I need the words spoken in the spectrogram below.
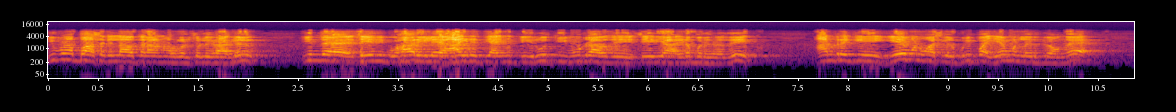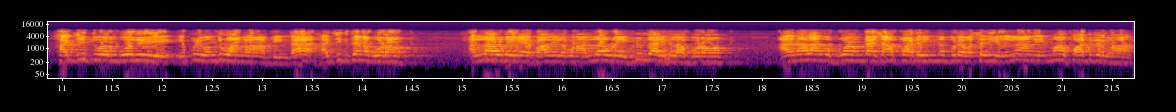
இப்னு அப்பாஸ் ரலியல்லாஹு அவர்கள் சொல்லுகிறார்கள் இந்த செய்தி புகாரிலே ஆயிரத்தி ஐநூத்தி இருபத்தி மூன்றாவது செய்தியாக இடம்பெறுகிறது. அன்றைக்கு ஏமன் வாசிகள் குறிப்பா ஏமன்ல இருக்கிறவங்க ஹஜ்ஜுக்கு வரும்போது எப்படி வந்துருவாங்களாம் அப்படின்டா ஹஜ்ஜுக்கு தானே போறோம் அல்லாவுடைய பாதையில போனோம். அல்லாவுடைய விருந்தாளிகளா போறோம். அதனால அங்க போனோம்டா சாப்பாடு இன்னும் பிற வசதிகள் எல்லாம் அங்க எம்மா பாத்துக்கலாம்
